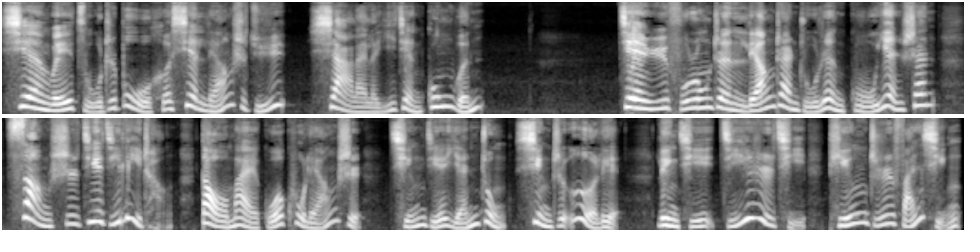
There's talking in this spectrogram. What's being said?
县委组织部和县粮食局下来了一件公文。鉴于芙蓉镇粮站主任古燕山丧失阶级立场，倒卖国库粮食，情节严重，性质恶劣，令其即日起停职反省，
